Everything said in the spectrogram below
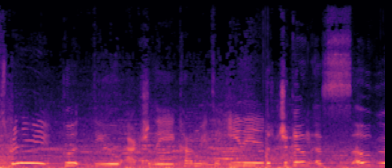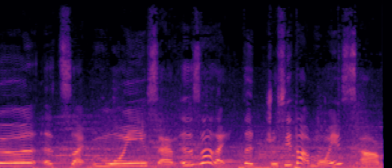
It's pretty good deal actually can't wait to eat it the chicken is so good it's like moist and it's not like the juicy type moist um,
